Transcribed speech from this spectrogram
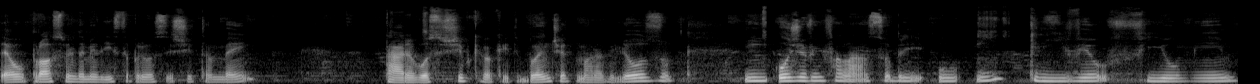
é o próximo da minha lista para eu assistir também. Tar eu vou assistir porque é o Kate Blanchett, maravilhoso. E hoje eu vim falar sobre o incrível filme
